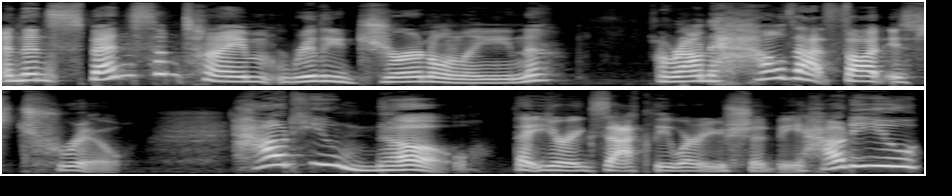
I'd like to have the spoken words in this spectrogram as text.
and then spend some time really journaling around how that thought is true. How do you know that you're exactly where you should be? How do you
